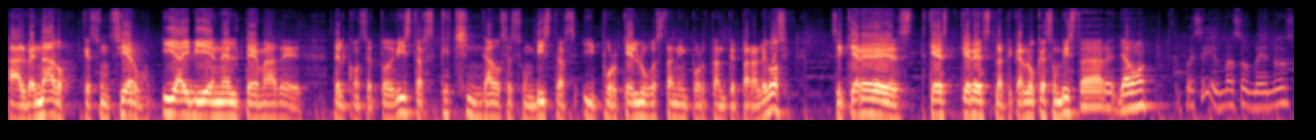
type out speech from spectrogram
al, venado, que es un ciervo. Y ahí viene el tema de, del concepto de Vistars. ¿Qué chingados es un Vistars y por qué Lu es tan importante para Legosi? Si quieres, quieres, platicar lo que es un Vistar, Yadon. Pues sí, es más o menos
